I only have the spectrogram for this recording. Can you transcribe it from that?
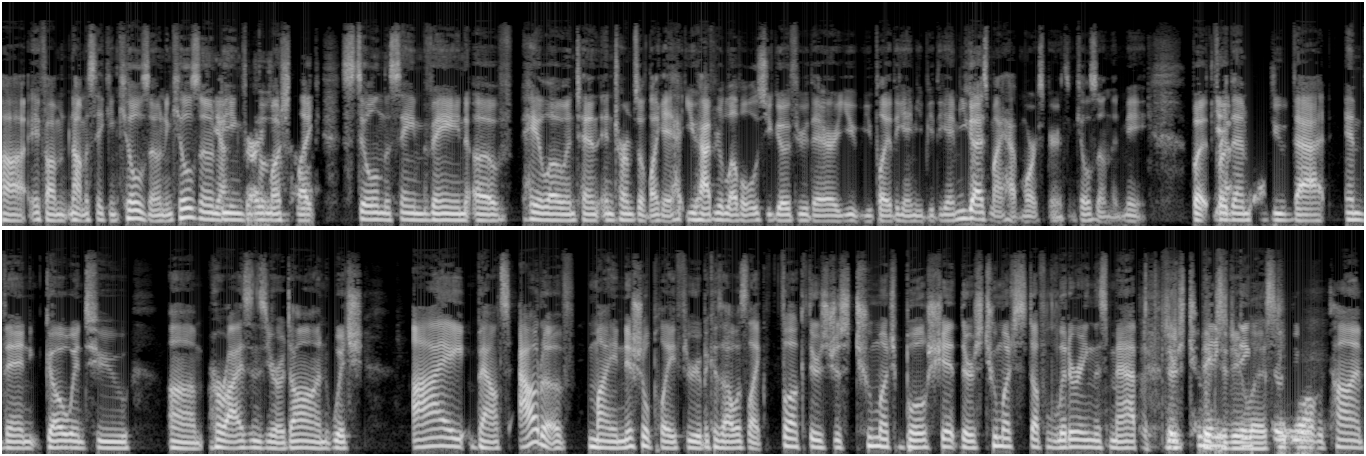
uh, if I'm not mistaken, Killzone, and Killzone Yeah, being very much like still in the same vein of Halo in, ten, in terms of like you have your levels, you go through there, you you play the game, you beat the game. You guys might have more experience in Killzone than me, but for Yeah. them to do that and then go into um, Horizon Zero Dawn, which I bounced out of my initial playthrough because I was like, "Fuck, there's just too much bullshit. There's too much stuff littering this map. There's too big many to-do things list. to do all the time."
